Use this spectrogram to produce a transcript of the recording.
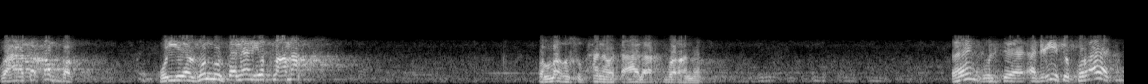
وهيتقبض. واللي يظن ثناء يطلع نقص. والله سبحانه وتعالى أخبرنا. أدعية القرآن.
